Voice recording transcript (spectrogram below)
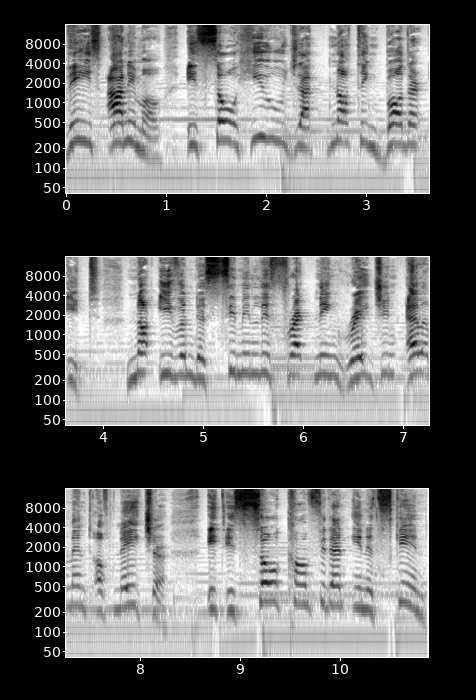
This animal is so huge that nothing bother it, not even the seemingly threatening, raging element of nature. It is so confident in its skin,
